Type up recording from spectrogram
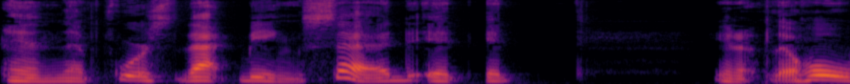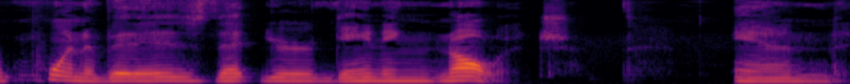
and of course, that being said, it, it, you know, the whole point of it is that you're gaining knowledge. And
